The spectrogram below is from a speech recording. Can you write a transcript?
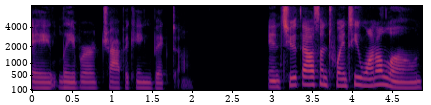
a labor trafficking victim. In 2021 alone,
